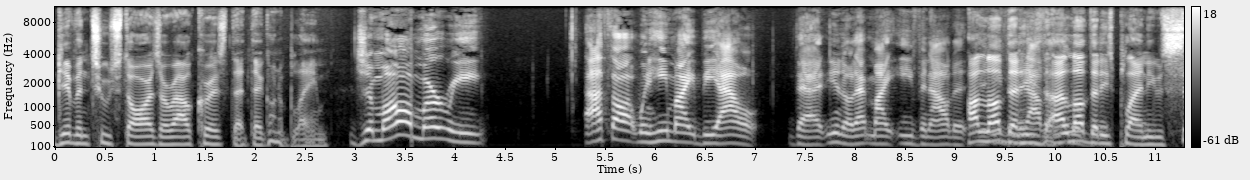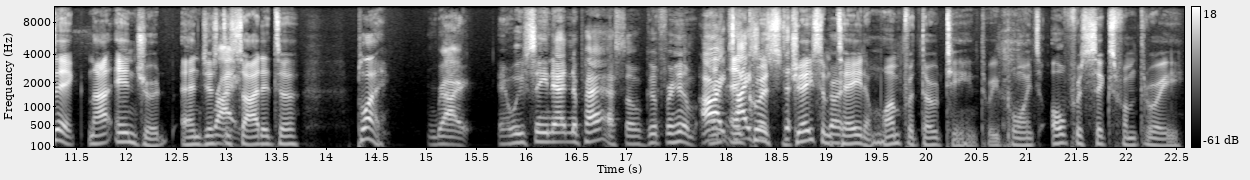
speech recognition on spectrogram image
given two stars are out, Chris, that they're going to blame. Jamal Murray, I thought when he might be out, that you know that might even out. It, I love that he's. a I love that he's playing. He was sick, not injured, and just Right. decided to play. right, and we've seen that in the past. So good for him. All right, and, and Chris, St- Jayson Tatum, one for 13, three points, 0 for six from three,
